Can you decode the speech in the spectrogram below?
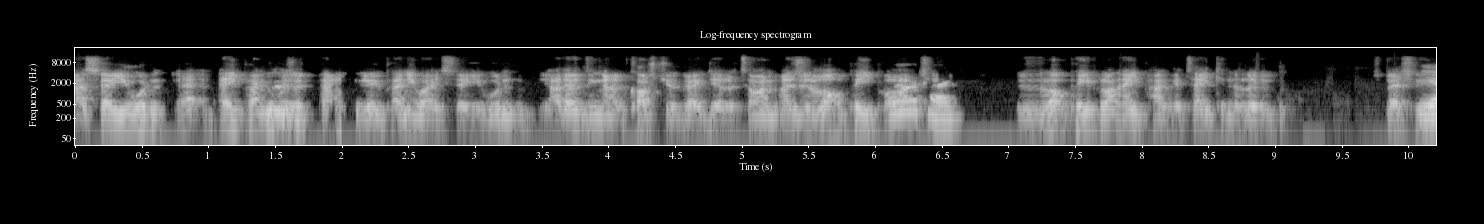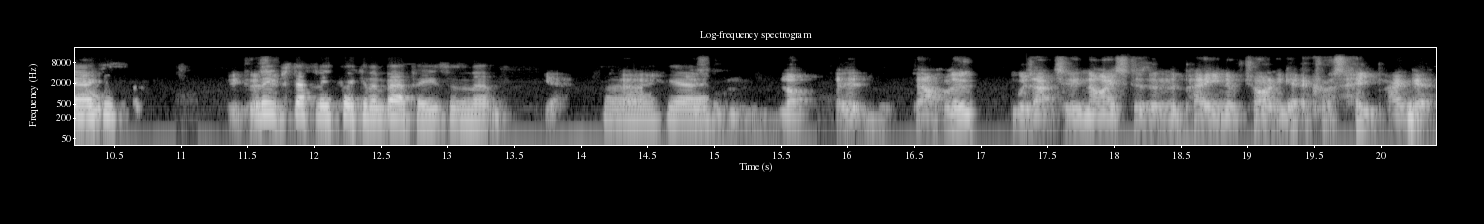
Uh, so you wouldn't. Uh, ape hanger was a penalty loop anyway, so you wouldn't. I don't think that would cost you a great deal of time. There's a lot of people. Oh, actually, okay. There's a lot of people on ape hanger taking the loop, especially Yeah, in the- because because loop's definitely quicker than burpees, isn't it? Yeah. So Uh, yeah. lot, uh, that loop was actually nicer than the pain of trying to get across ape hanger.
